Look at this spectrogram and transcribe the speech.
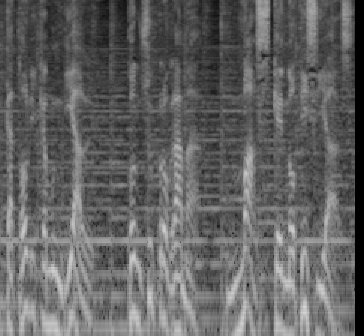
Católica Mundial, con su programa Más que Noticias.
